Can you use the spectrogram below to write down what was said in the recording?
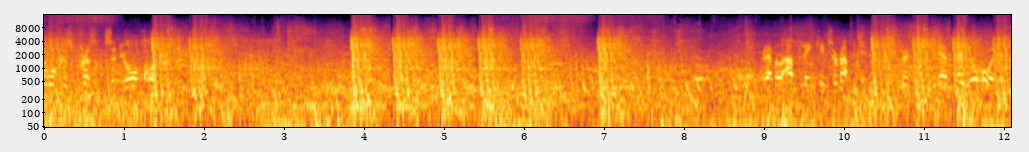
Skywalker's presence in your quadrant. Rebel uplink interrupted. Proceed as per your orders.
